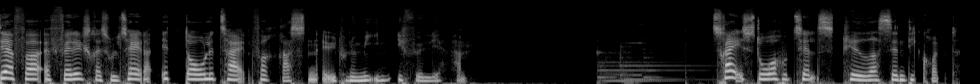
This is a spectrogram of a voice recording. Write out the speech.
Derfor er FedEx resultater et dårligt tegn for resten af økonomien, ifølge ham. Tre store hotelskæder sendte de grønt.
